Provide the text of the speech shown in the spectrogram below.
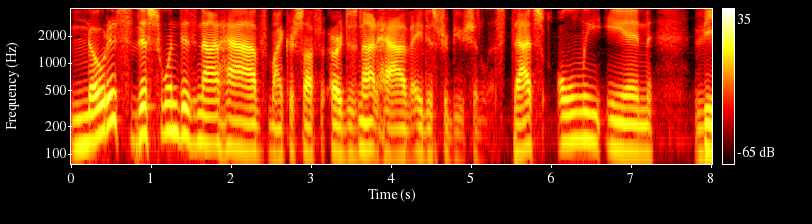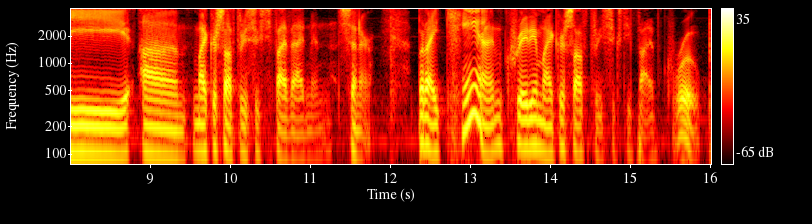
notice this one does not have Microsoft or does not have a distribution list. That's only in the um, Microsoft 365 Admin Center. But I can create a Microsoft 365 group.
